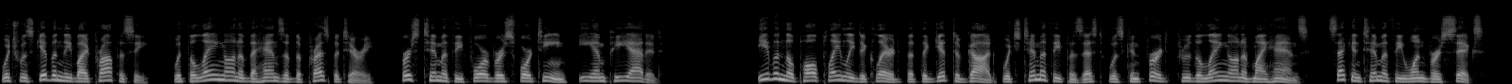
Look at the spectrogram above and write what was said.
which was given thee by prophecy, with the laying on of the hands of the presbytery. 1 Timothy 4 verse 14, EMP added. Even though Paul plainly declared that the gift of God which Timothy possessed was conferred through the laying on of my hands, 2 Timothy 1 verse 6,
